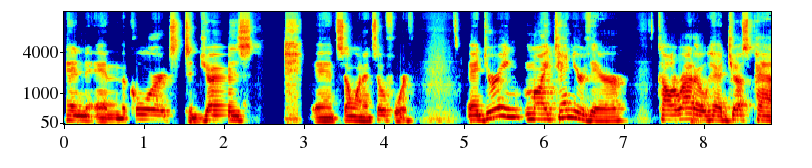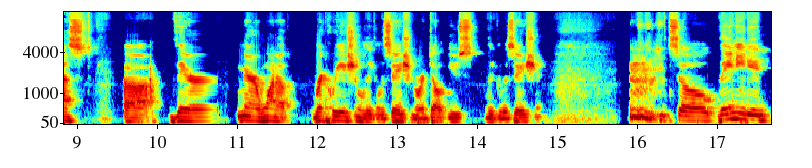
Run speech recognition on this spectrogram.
and the courts and judges and so on and so forth. And during my tenure there, Colorado had just passed uh, their marijuana recreational legalization or adult use legalization. so they needed,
